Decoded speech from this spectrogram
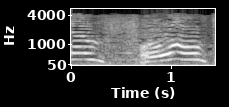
يفرط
